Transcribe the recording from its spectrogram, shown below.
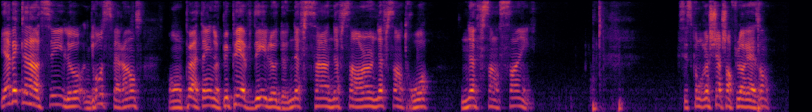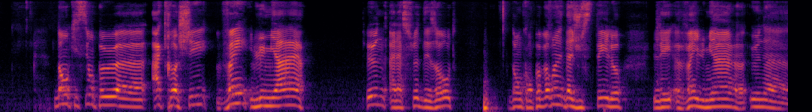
Et avec la lentille, là, une grosse différence, on peut atteindre un PPFD là, de 900, 901, 903, 905. C'est ce qu'on recherche en floraison. Donc ici, on peut euh, accrocher 20 lumières, une à la suite des autres. Donc, on n'a pas besoin d'ajuster les 20 lumières, euh, une euh,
